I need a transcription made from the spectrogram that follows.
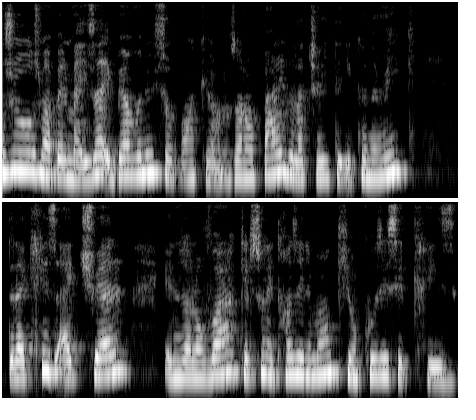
Bonjour, je m'appelle Maïsa et bienvenue sur Banker. Nous allons parler de l'actualité économique, de la crise actuelle et nous allons voir quels sont les trois éléments qui ont causé cette crise.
